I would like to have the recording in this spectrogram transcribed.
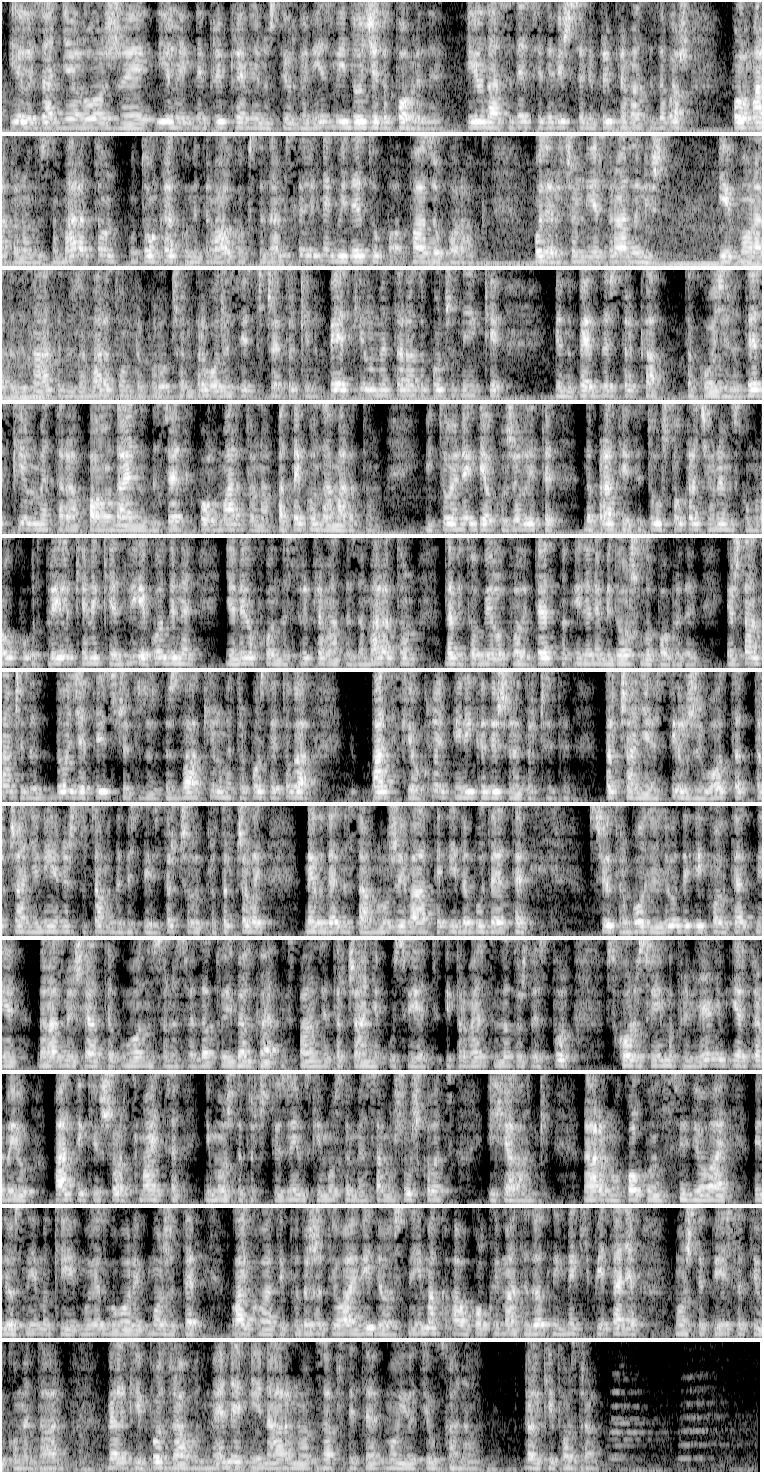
ili zadnje lože ili nepripremljenosti organizma i dođe do povrede. I onda se desi da više se ne pripremate za vaš polomaraton, odnosno maraton, u tom kratkom intervalu kako ste zamislili, nego idete u pa, fazu oporavka. Bolje rečeno, nijeste radili ništa. I morate da znate da za maraton preporučujem prvo da se istrče trke na 5 km za početnike, jedno 5-10 trka također na 10 km, pa onda jedno desetak polumaratona, pa tek onda maraton. I to je negdje ako želite da pratite to u što kraćem vremenskom roku, otprilike neke dvije godine je neophodno da se pripremate za maraton da bi to bilo kvalitetno i da ne bi došlo do povrede. Jer šta znači da dođete isto 42 km, poslije toga patike oklin i nikad više ne trčite. Trčanje je stil života, trčanje nije nešto samo da biste istrčali, protrčali, nego da jednostavno uživate i da budete sutra bolji ljudi i kvalitetnije da razmišljate u odnosu na sve. Zato i velika ekspanzija trčanja u svijetu. I prvenstveno zato što je sport skoro svima primjenjiv jer trebaju patike, šorc, majice i možete trčati u zimskim uslovima samo šuškovac i helanke. Naravno, ukoliko vam se svidio ovaj video snimak i moji odgovori, možete lajkovati i podržati ovaj video snimak, a ukoliko imate dodatnih nekih pitanja, možete pisati u komentaru. Veliki pozdrav od mene i naravno zapratite moj YouTube kanal. Veliki pozdrav!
